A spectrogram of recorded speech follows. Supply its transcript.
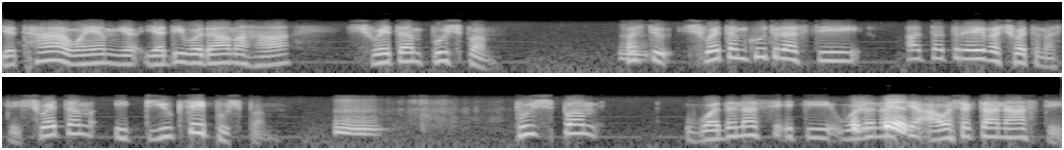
यथा वयं यदि वदामः श्वेतं पुष्पम्। अस्तु श्वेतं कुत्र अस्ति? तत्र एव श्वेतमस्ति। श्वेतम् इत्युक्ते पुष्पं पुष्पं वदनस्य इति वदनस्य आवश्यकता नास्ति।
